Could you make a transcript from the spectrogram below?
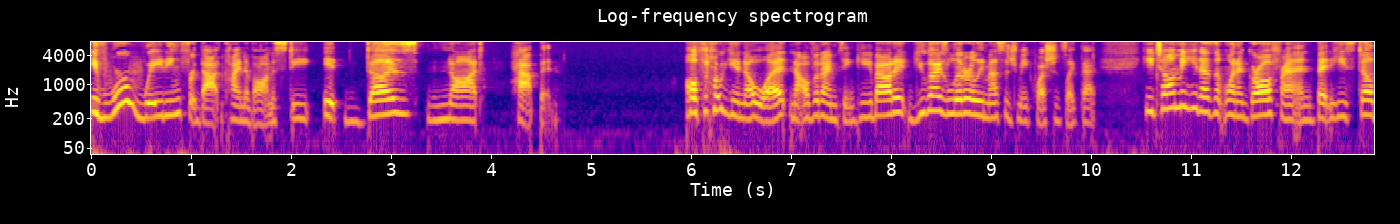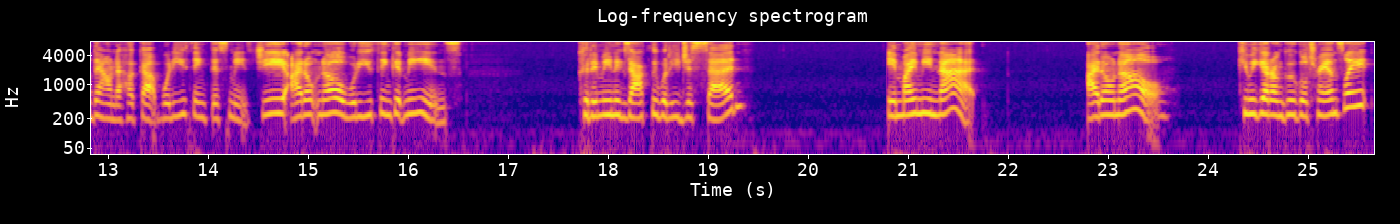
if we're waiting for that kind of honesty, it does not happen. Although, you know what? Now that I'm thinking about it, you guys literally message me questions like that. He told me he doesn't want a girlfriend, but he's still down to hook up. What do you think this means? Gee, I don't know. What do you think it means? Could it mean exactly what he just said? It might mean that. I don't know. Can we get on Google Translate?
